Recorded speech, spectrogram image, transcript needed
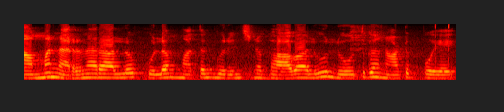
అమ్మ నరనరాల్లో కులం మతం గురించిన భావాలు లోతుగా నాటుకుపోయాయి.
